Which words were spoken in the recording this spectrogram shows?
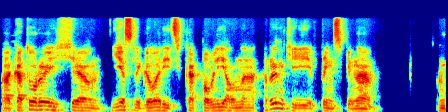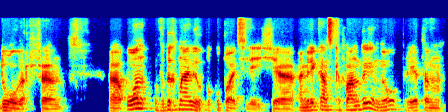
а, который, э, если говорить, как повлиял на рынки и, в принципе, на доллар, э, он вдохновил покупателей американской фонды, но при этом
